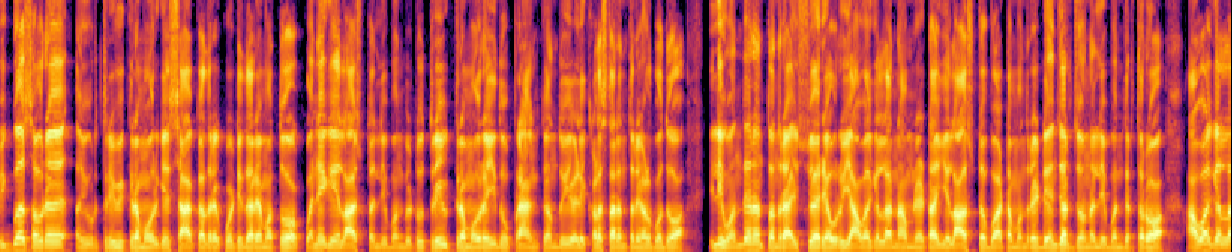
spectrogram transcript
ಬಿಗ್ ಬಾಸ್ ಅವರೇ, ಇವ್ರು ತ್ರಿವಿಕ್ರಮ್ ಅವ್ರಿಗೆ ಶಾಕ್ ಆದರೆ ಕೊಟ್ಟಿದ್ದಾರೆ ಮತ್ತು ಕೊನೆಗೆ ಲಾಸ್ಟಲ್ಲಿ ಬಂದುಬಿಟ್ಟು ತ್ರಿವಿಕ್ರಮ್ ಅವರೇ ಇದು ಪ್ರ್ಯಾಂಕ್ ಅಂದು ಹೇಳಿ ಕಳಿಸ್ತಾರೆ ಅಂತಲೇ ಹೇಳ್ಬೋದು. ಇಲ್ಲಿ ಒಂದೇನಂತಂದರೆ ಐಶ್ವರ್ಯ ಅವರು ಯಾವಾಗೆಲ್ಲ ನಾಮಿನೇಟ್ ಆಗಿ ಲಾಸ್ಟ್ ಬಾಟಮ್ ಅಂದರೆ ಡೇಂಜರ್ ಝೋನಲ್ಲಿ ಬಂದಿರ್ತಾರೋ, ಆವಾಗೆಲ್ಲ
